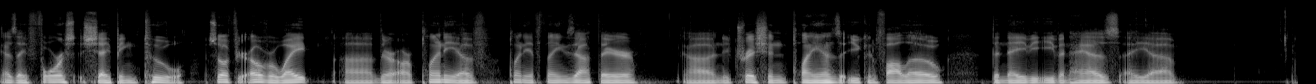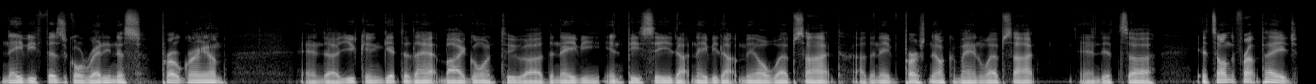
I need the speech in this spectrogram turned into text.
as a force shaping tool. So if you're overweight, uh, there are plenty of plenty of things out there, uh, nutrition plans that you can follow. The Navy even has a uh, Navy physical readiness program, and uh, you can get to that by going to uh, the Navy npc.navy.mil website, uh, the Navy Personnel Command website, and it's it's on the front page.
